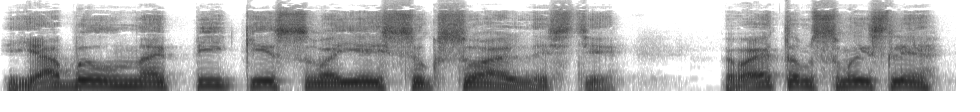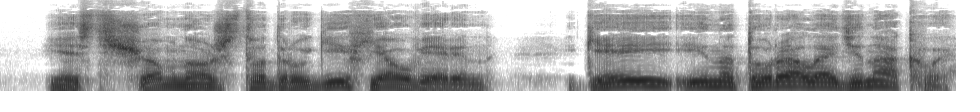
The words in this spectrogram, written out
я был на пике своей сексуальности. В этом смысле есть еще множество других, я уверен. Геи и натуралы одинаковы.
